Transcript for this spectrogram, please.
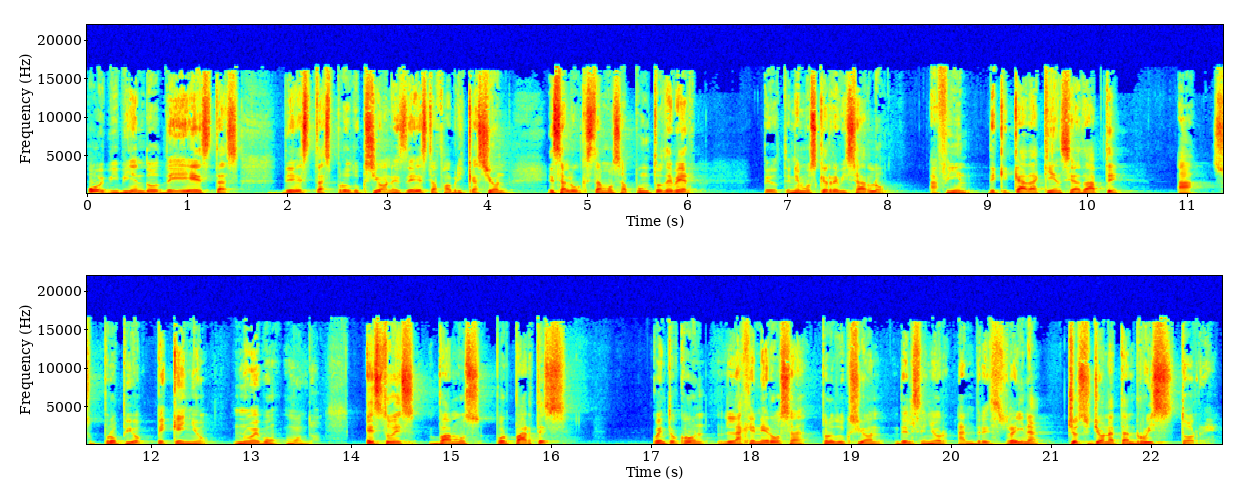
hoy viviendo de estas, de estas producciones, de esta fabricación? Es algo que estamos a punto de ver, pero tenemos que revisarlo a fin de que cada quien se adapte a su propio pequeño nuevo mundo. Esto es Vamos por partes. Cuento con la generosa producción del señor Andrés Reina. Yo soy Jonathan Ruiz Torre.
